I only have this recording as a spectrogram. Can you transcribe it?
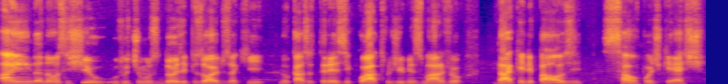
ainda não assistiu os últimos dois episódios aqui, no caso 13 e 4 de Miss Marvel, dá aquele pause, salva o podcast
